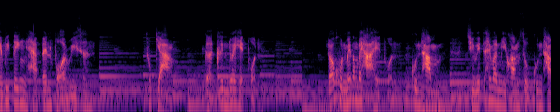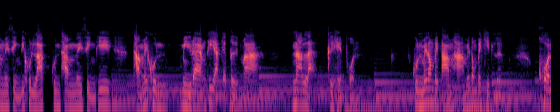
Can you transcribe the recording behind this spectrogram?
everything happen for a reason ทุกอย่างเกิดขึ้นด้วยเหตุผล แล้วคุณไม่ต้องไปหาเหตุผล คุณทำชีวิตให้มันมีความสุข คุณทำในสิ่งที่คุณรัก คุณทำในสิ่งที่ทำให้คุณมีแรงที่อยากจะตื่นมา นั่นแหละ คือเหตุผล คุณไม่ต้องไปตามหาไม่ต้องไปคิดลึก คน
